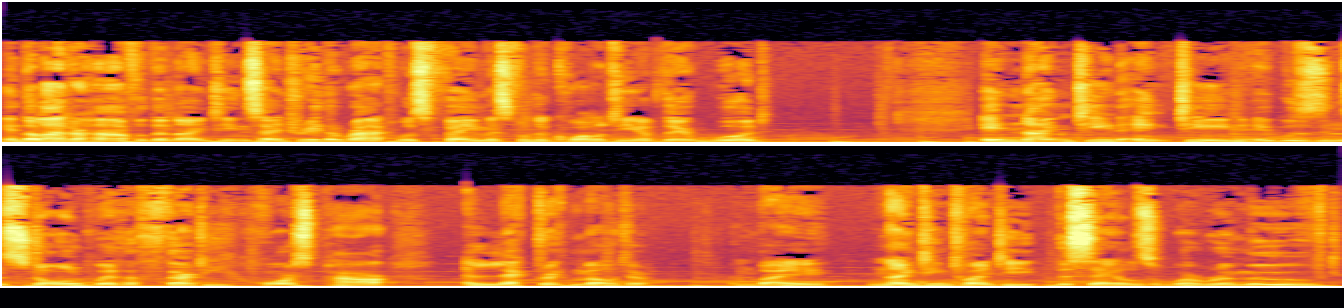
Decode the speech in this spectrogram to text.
In the latter half of the 19th century, the Rat was famous for the quality of their wood. In 1918, it was installed with a 30 horsepower electric motor, and by 1920, the sails were removed.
